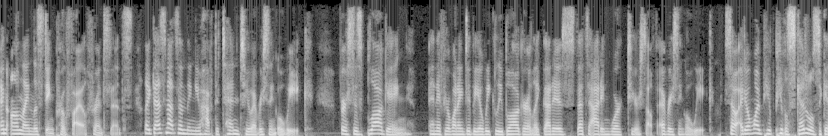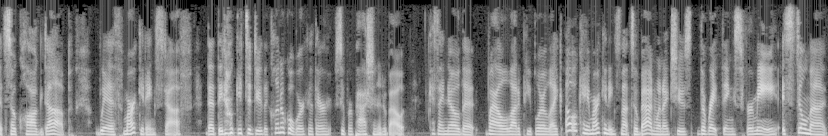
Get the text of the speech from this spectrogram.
an online listing profile, for instance. Like that's not something you have to tend to every single week versus blogging and if you're wanting to be a weekly blogger, like that is, that's adding work to yourself every single week. So I don't want pe- people's schedules to get so clogged up with marketing stuff that they don't get to do the clinical work that they're super passionate about. Because I know that while a lot of people are like, oh, okay, marketing's not so bad when I choose the right things for me, it's still not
